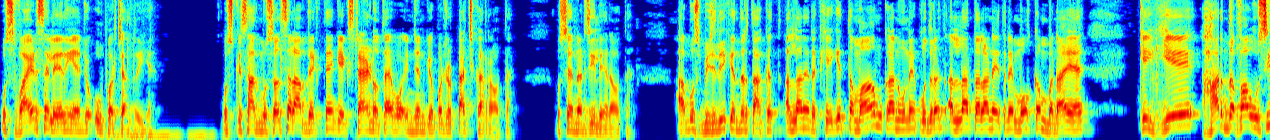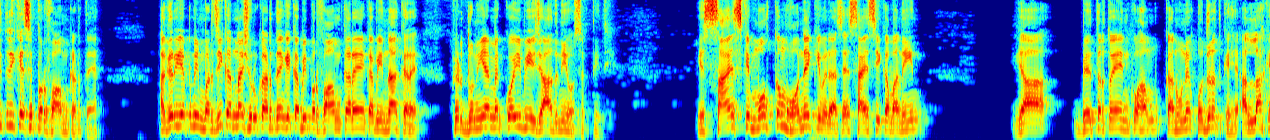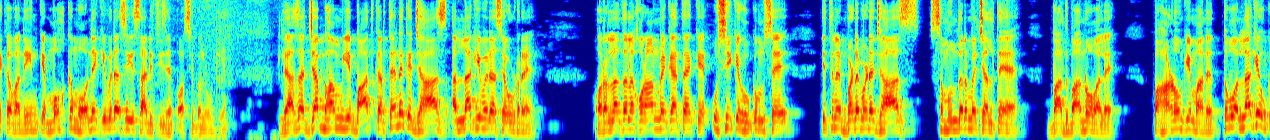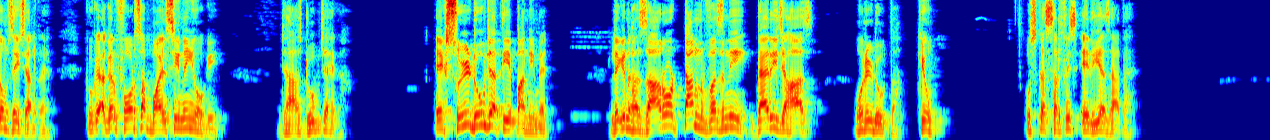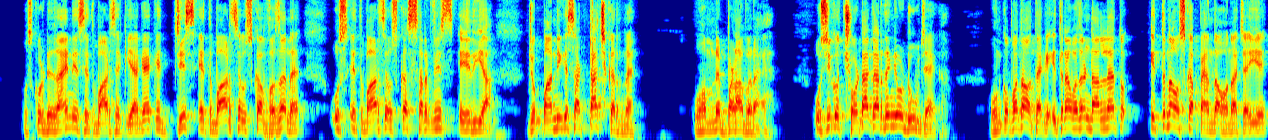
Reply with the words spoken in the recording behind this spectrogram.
اس وائر سے لے رہی ہیں جو اوپر چل رہی ہے۔ اس کے ساتھ مسلسل آپ دیکھتے ہیں کہ ایک اسٹینڈ ہوتا ہے، وہ انجن کے اوپر جو ٹچ کر رہا ہوتا ہے، اس سے انرجی لے رہا ہوتا ہے۔ اب اس بجلی کے اندر طاقت اللہ نے رکھی ہے، یہ تمام قانون قدرت اللہ تعالیٰ نے اتنے محکم بنائے ہیں کہ یہ ہر دفعہ اسی طریقے سے پرفارم کرتے ہیں۔ اگر یہ اپنی مرضی کرنا شروع کر دیں کہ کبھی پرفارم کریں، کبھی نہ کریں، پھر دنیا میں کوئی بھی ایجاد نہیں ہو سکتی تھی۔ یہ سائنس کے محکم ہونے کی وجہ سے، سائنسی قوانین یا بہتر تو یہ ان کو ہم قانون قدرت کے ہیں، اللہ کے قوانین کے محکم ہونے کی وجہ سے یہ ساری چیزیں پاسبل ہوئی ہیں لہٰذا جب ہم یہ بات کرتے ہیں نا کہ جہاز اللہ کی وجہ سے اڑ رہے ہیں اور اللہ تعالیٰ قرآن میں کہتا ہے کہ اسی کے حکم سے اتنے بڑے بڑے جہاز سمندر میں چلتے ہیں، بادبانوں والے، پہاڑوں کی مانے تو وہ اللہ کے حکم سے ہی چل رہے ہیں۔ کیونکہ اگر فورس آف بوائنسی نہیں ہوگی، جہاز ڈوب جائے گا۔ ایک سوئی ڈوب جاتی ہے پانی میں، لیکن ہزاروں ٹن وزنی بحری جہاز وہ نہیں ڈوبتا کیوں؟ اس کا سرفس ایریا زیادہ ہے۔ اس کو ڈیزائن اس اعتبار سے کیا گیا کہ جس اعتبار سے اس کا وزن ہے، اس اعتبار سے اس کا سرفس ایریا جو پانی کے ساتھ ٹچ کرنا ہے، وہ ہم نے بڑا بنایا ہے۔ اسی کو چھوٹا کر دیں گے، وہ ڈوب جائے گا۔ ان کو پتا ہوتا ہے کہ اتنا وزن ڈالنا ہے تو اتنا اس کا پیندہ ہونا چاہیے۔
